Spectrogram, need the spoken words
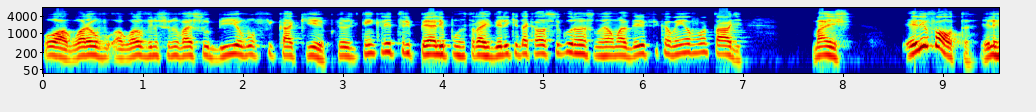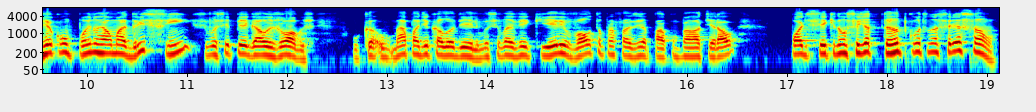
Ó, oh, agora, agora o Vinícius não vai subir, eu vou ficar aqui. Porque ele tem aquele tripé ali por trás dele que dá aquela segurança. No Real Madrid ele fica bem à vontade. Mas ele volta. Ele recompõe no Real Madrid sim. Se você pegar os jogos o, o, mapa de calor dele, você vai ver que ele volta para fazer para acompanhar lateral, pode ser que não seja tanto quanto na seleção,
